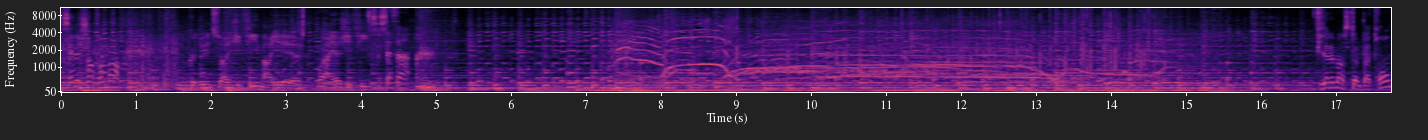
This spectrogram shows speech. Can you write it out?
C'est l'échauffement. Connu une soirée Jiffy, marié, euh, mariage Jiffy. C'est ça. Finalement, c'est un patron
